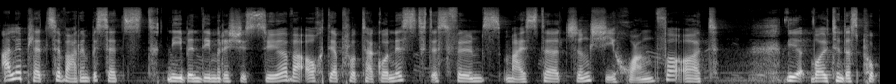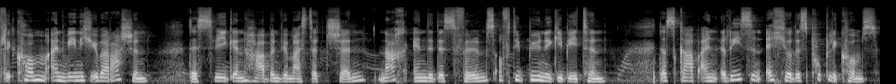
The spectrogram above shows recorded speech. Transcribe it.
Alle Plätze waren besetzt. Neben dem Regisseur war auch der Protagonist des Films, Meister Zheng Xihuang, vor Ort. Wir wollten das Publikum ein wenig überraschen. Deswegen haben wir Meister Chen nach Ende des Films auf die Bühne gebeten. Das gab ein Riesenecho des Publikums.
